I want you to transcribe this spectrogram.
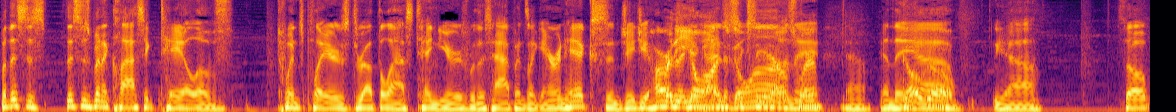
But this is this has been a classic tale of Twins players throughout the last ten years where this happens, like Aaron Hicks and JJ Hardy. they go guys on to go succeed on elsewhere. And they, Yeah. and they Go, uh, go. yeah. So.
